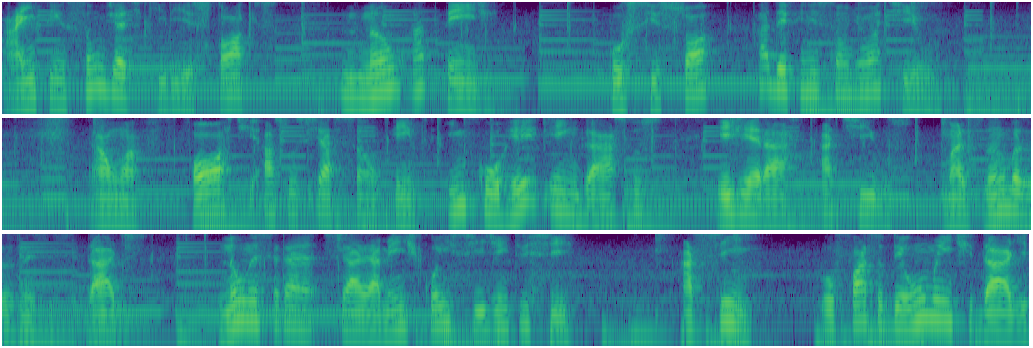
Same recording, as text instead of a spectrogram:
a intenção de adquirir estoques não atende por si só à definição de um ativo. Há uma forte associação entre incorrer em gastos e gerar ativos, mas ambas as necessidades não necessariamente coincidem entre si. Assim, o fato de uma entidade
